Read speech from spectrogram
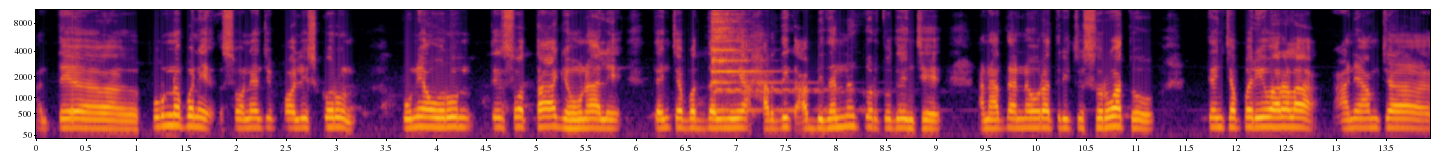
आणि ते पूर्णपणे सोन्याची पॉलिश करून पुण्यावरून ते स्वतः घेऊन आले. त्यांच्याबद्दल मी हार्दिक अभिनंदन करतो त्यांचे. आणि आता नवरात्रीची सुरुवात हो. त्यांच्या परिवाराला आणि आमच्या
